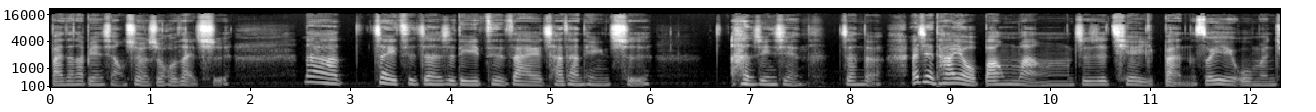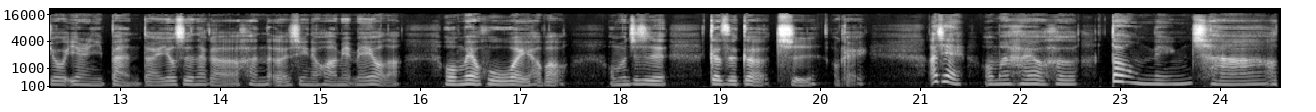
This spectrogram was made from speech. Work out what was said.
摆在那边，想吃的时候再吃。那这一次真的是第一次在茶餐厅吃，很新鲜，真的。而且他有帮忙，就是切一半，所以我们就一人一半。对，又是那个很恶心的画面，没有了，我没有护卫，好不好？我们就是各自各吃，OK。而且我们还有喝。冻柠茶啊，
